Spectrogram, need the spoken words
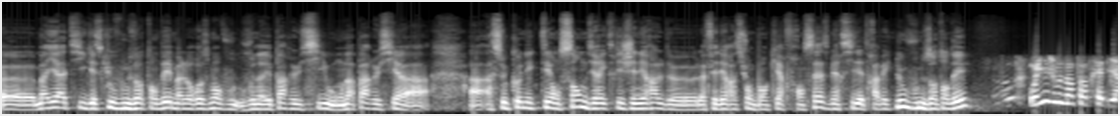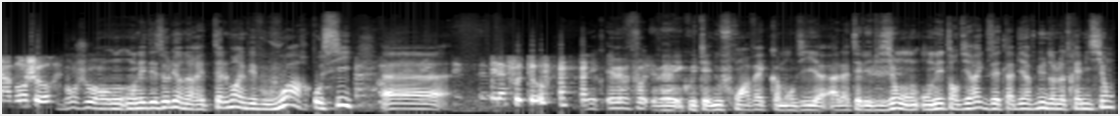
Euh, Maya Attig, est-ce que vous nous entendez? Malheureusement, vous, n'avez pas réussi ou on n'a pas réussi à, se connecter ensemble. Directrice générale de la Fédération bancaire française, merci d'être avec nous. Vous nous entendez? Oui, je vous entends très bien. Bonjour. Bonjour. On, est désolé, on aurait tellement aimé vous voir aussi. Euh, vous avez la photo. Écoutez, nous ferons avec, comme on dit à la télévision. On, est en direct, vous êtes la bienvenue dans notre émission.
